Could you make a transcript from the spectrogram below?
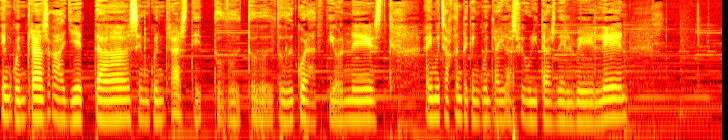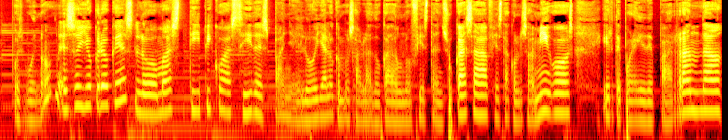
encuentras galletas, encuentras de todo, de todo, de todo, decoraciones. Hay mucha gente que encuentra ahí las figuritas del Belén. Pues bueno, eso yo creo que es lo más típico así de España. Y luego ya lo que hemos hablado, cada uno fiesta en su casa, fiesta con los amigos, irte por ahí de parranda,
